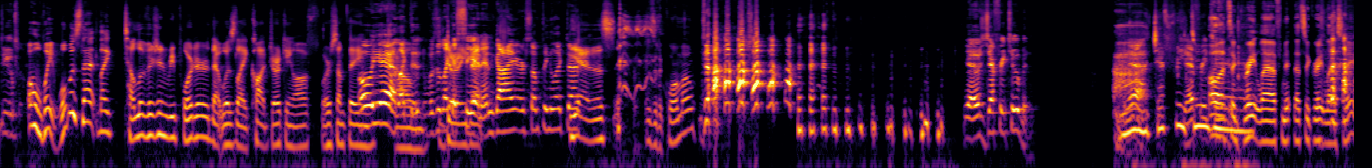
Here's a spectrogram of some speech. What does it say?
Do you? oh wait, what was that like television reporter that was like caught jerking off or something? Oh yeah, like the, um, was it like a CNN that- guy or something like that? Yeah, that's Was it a Cuomo? yeah, it was Jeffrey Toobin. ah Yeah. Jeffrey. Jeffrey Dubin. Oh, that's a great laugh. That's a great last name.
